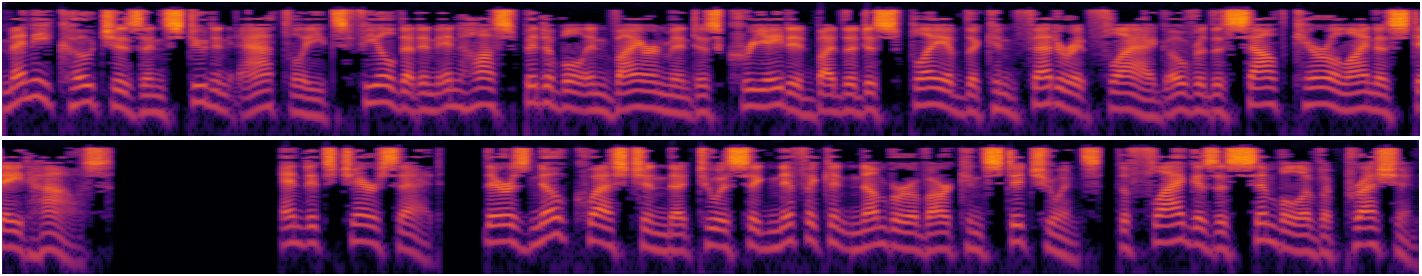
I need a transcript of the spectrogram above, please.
Many coaches and student athletes feel that an inhospitable environment is created by the display of the Confederate flag over the South Carolina State House." And its chair said, "...there is no question that to a significant number of our constituents, the flag is a symbol of oppression."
